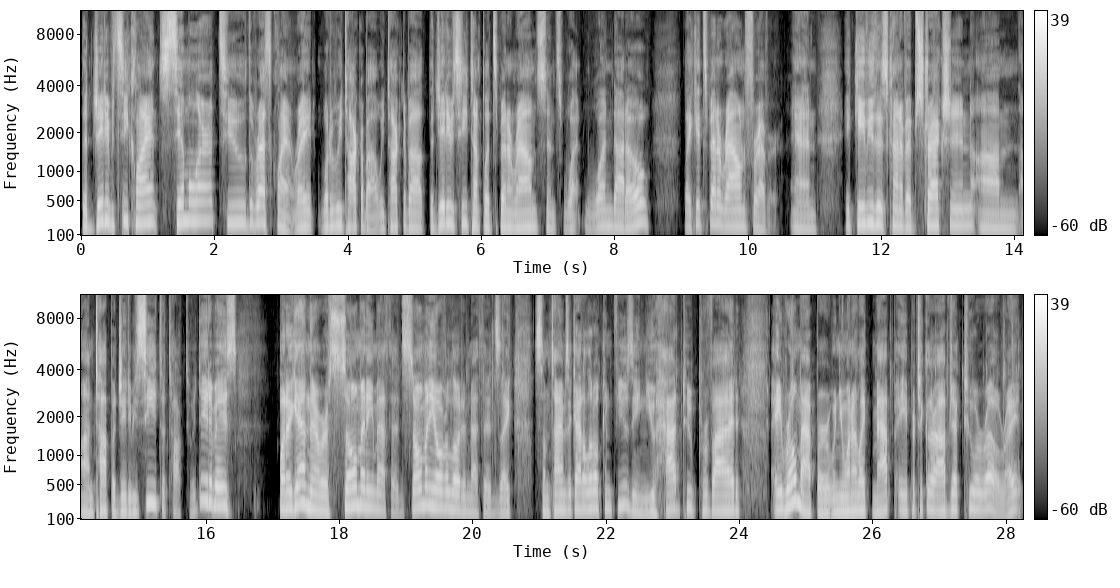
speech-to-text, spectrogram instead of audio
The JDBC client, similar to the REST client, right? What did we talk about? We talked about the JDBC template's been around since what 1.0 like it's been around forever. And it gave you this kind of abstraction um, on top of jdbc to talk to a database. But again there were so many methods so many overloaded methods. Like sometimes it got a little confusing. You had to provide a row mapper when you want to like map a particular object to a row right?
